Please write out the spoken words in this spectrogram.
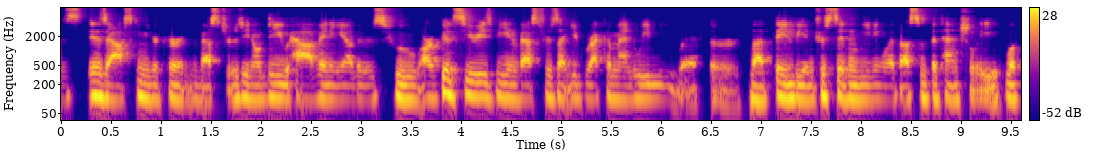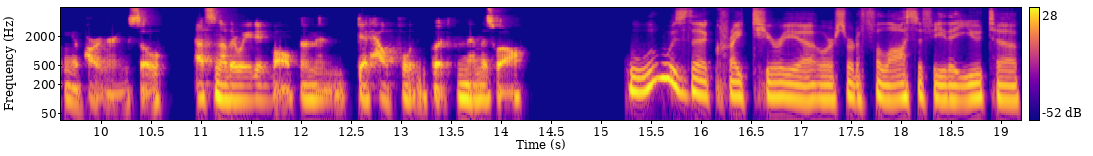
is is asking your current investors you know do you have any others who are good series b investors that you'd recommend we meet with or that they'd be interested in meeting with us and potentially looking at partnering? So that's another way to involve them and get helpful input from them as well. What was the criteria or sort of philosophy that you took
